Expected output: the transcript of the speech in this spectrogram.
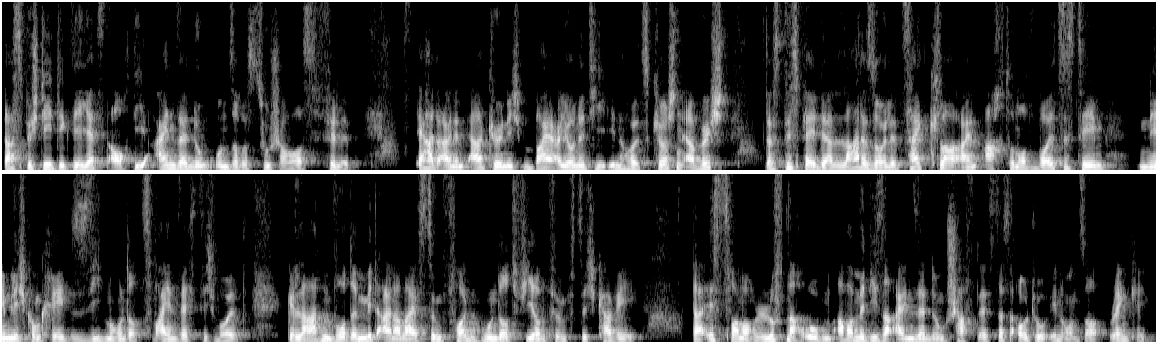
Das bestätigte jetzt auch die Einsendung unseres Zuschauers Philipp. Er hat einen R-König bei Ionity in Holzkirchen erwischt das Display der Ladesäule zeigt klar ein 800 Volt System, nämlich konkret 762 Volt. Geladen wurde mit einer Leistung von 154 kW. Da ist zwar noch Luft nach oben, aber mit dieser Einsendung schafft es das Auto in unser Ranking.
